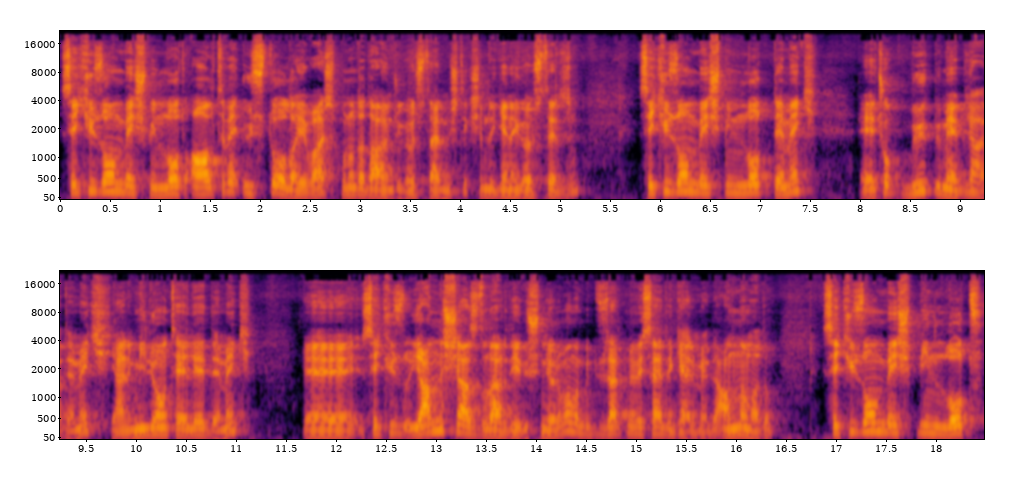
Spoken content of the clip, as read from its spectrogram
815 bin lot altı ve üstü olayı var. Bunu da daha önce göstermiştik. Şimdi gene gösteririm. 815 bin lot demek e, çok büyük bir meblağ demek. Yani milyon TL demek. E, 800 yanlış yazdılar diye düşünüyorum ama bir düzeltme vesaire de gelmedi. Anlamadım. 815 bin lot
